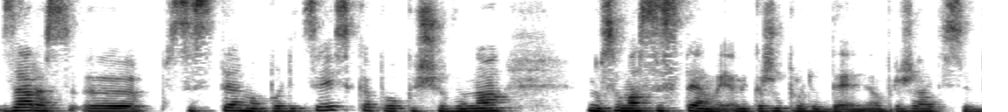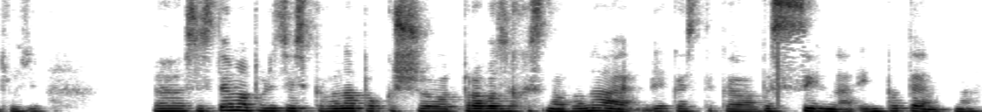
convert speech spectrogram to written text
зараз е, система поліцейська, поки що вона, ну, сама система, я не кажу про людей, не ображайтеся, друзі. Е, Система поліцейська, вона поки що правозахисна, вона якась така безсильна, імпотентна.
